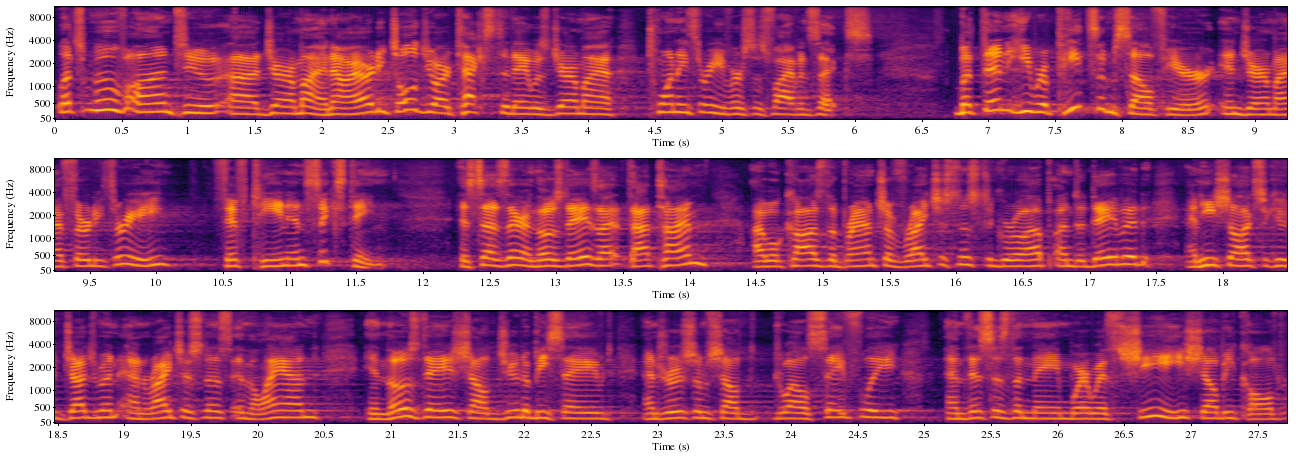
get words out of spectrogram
Let's move on to uh, Jeremiah. Now, I already told you our text today was Jeremiah 23, verses 5 and 6. But then he repeats himself here in Jeremiah 33, 15 and 16. It says there, in those days, at that time, I will cause the branch of righteousness to grow up unto David, and he shall execute judgment and righteousness in the land. In those days shall Judah be saved, and Jerusalem shall dwell safely, and this is the name wherewith she shall be called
